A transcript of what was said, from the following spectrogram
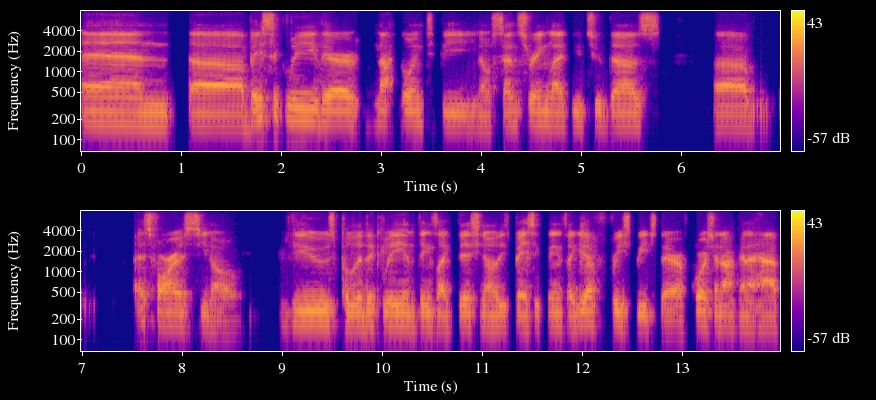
And uh, basically they're not going to be you know censoring like youtube does um, as far as you know views politically and things like this you know these basic things. Like you have free speech there. Of course you're not going to have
